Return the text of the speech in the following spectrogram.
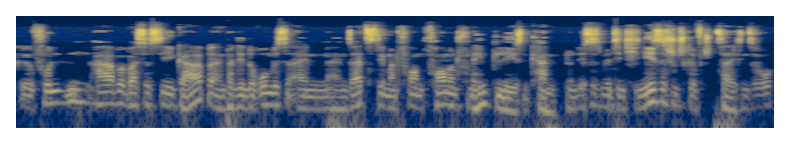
gefunden habe, was es je gab. Ein Palindrom ist ein, ein Satz, den man von vorne und von hinten lesen kann. Nun ist es mit den chinesischen Schriftzeichen so,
